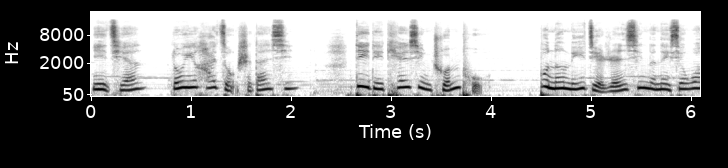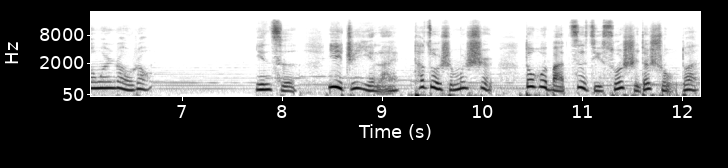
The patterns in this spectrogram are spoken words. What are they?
以前卢莹还总是担心，弟弟天性淳朴。不能理解人心的那些弯弯绕绕，因此一直以来，他做什么事都会把自己所使的手段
